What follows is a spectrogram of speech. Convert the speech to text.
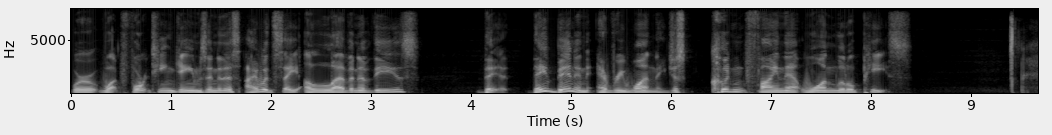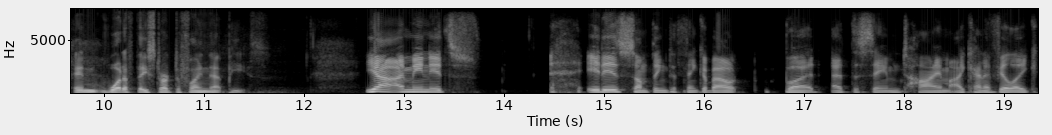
we're what 14 games into this. I would say 11 of these, they they've been in every one. They just couldn't find that one little piece. And what if they start to find that piece? Yeah, I mean it's it is something to think about, but at the same time, I kind of feel like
